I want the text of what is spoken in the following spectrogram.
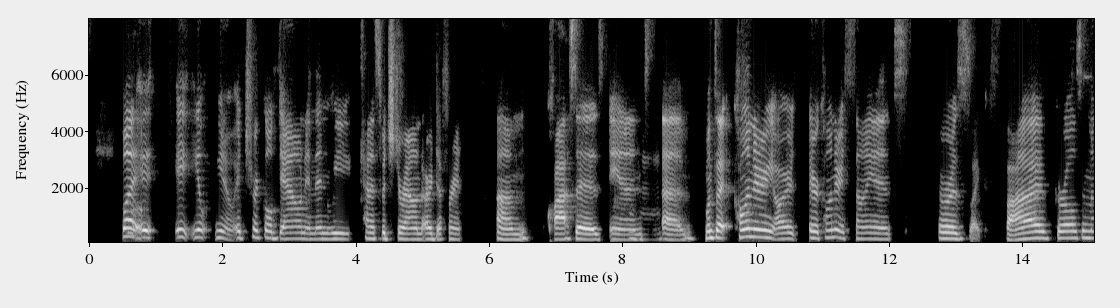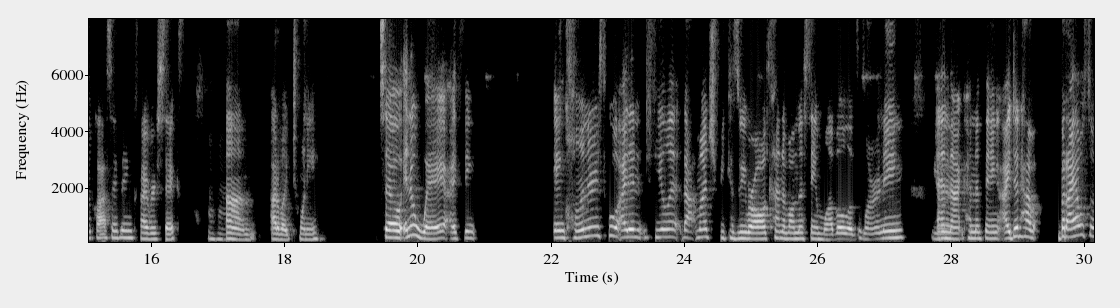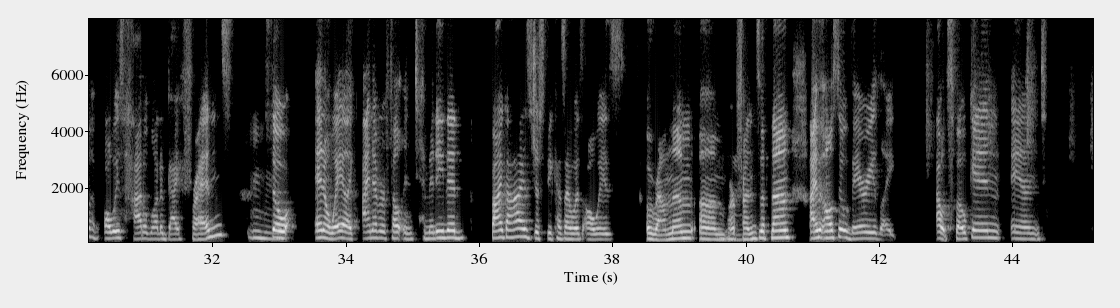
But Cool. it it you, you know it trickled down, and then we kind of switched around our different um classes and um once I culinary art or culinary science, there was like five girls in the class, I think, five or six Mhm. um out of like 20 so in a way i think in culinary school i didn't feel it that much because we were all kind of on the same level of learning Yeah. and that kind of thing i did have but i also have always had a lot of guy friends Mhm. so in a way like i never felt intimidated by guys just because i was always around them um or Mhm. friends with them i'm also very like outspoken and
